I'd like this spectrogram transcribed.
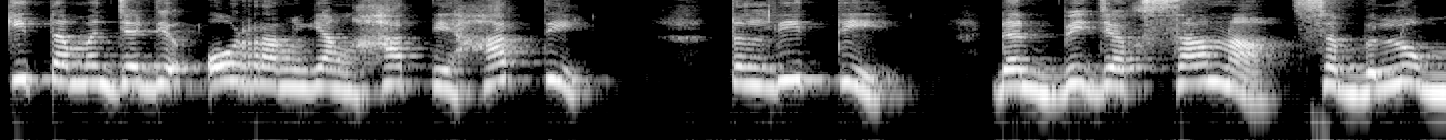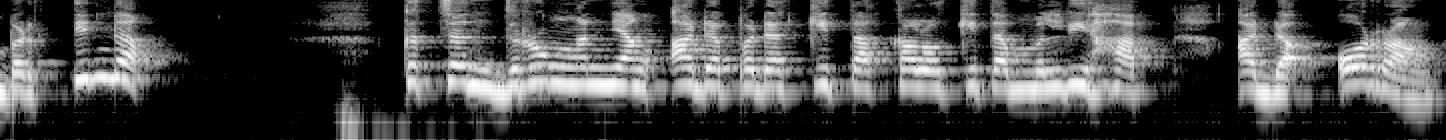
kita menjadi orang yang hati-hati, teliti, dan bijaksana sebelum bertindak kecenderungan yang ada pada kita kalau kita melihat ada orang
